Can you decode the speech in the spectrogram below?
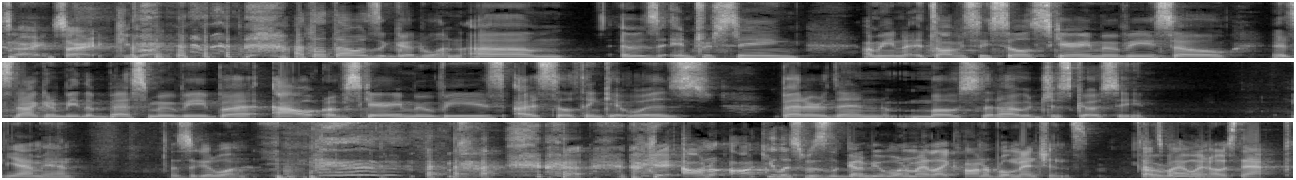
sorry, sorry. Keep going. I thought that was a good one. Um, it was interesting. I mean, it's obviously still a scary movie, so it's not going to be the best movie. But out of scary movies, I still think it was better than most that I would just go see. Yeah, man, that's a good one. okay, Oculus was going to be one of my like honorable mentions. That's oh, why I went oh snap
